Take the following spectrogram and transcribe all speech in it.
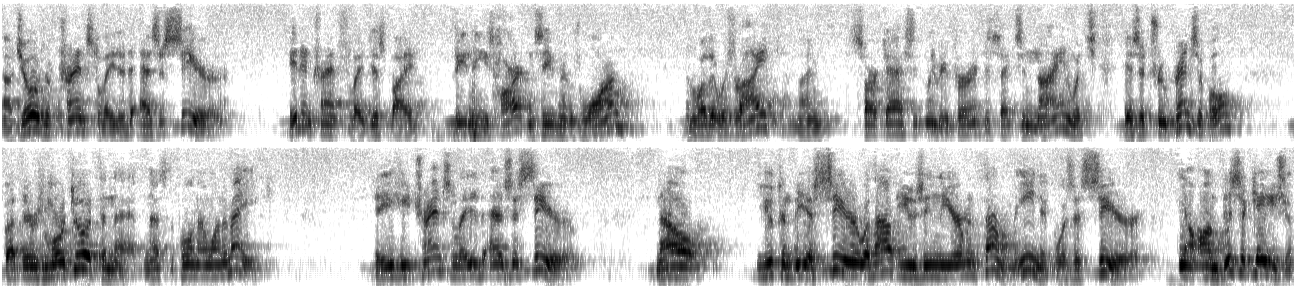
Now Joseph translated as a seer. He didn't translate just by feeling his heart and seeing if it was warm and whether it was right. And I'm sarcastically referring to section 9, which is a true principle, but there's more to it than that, and that's the point I want to make. See, he translated as a seer. Now, you can be a seer without using the Urim and Thummim. Enoch was a seer, you know, on this occasion.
